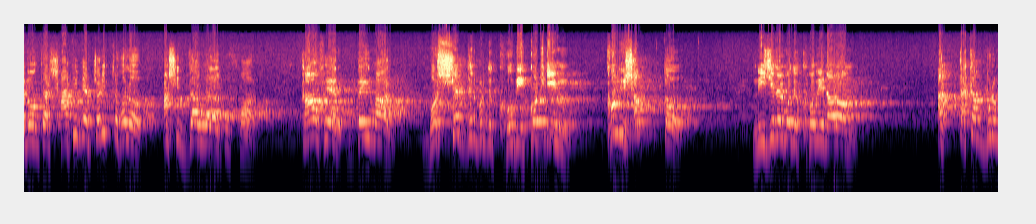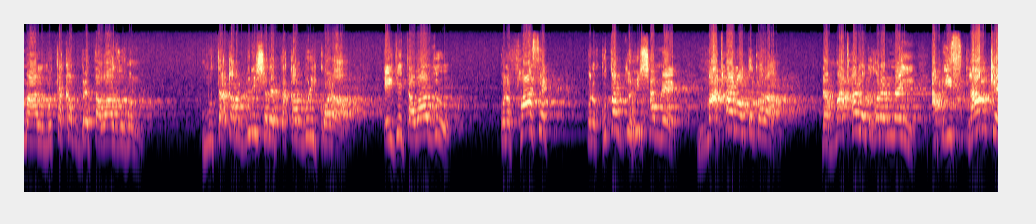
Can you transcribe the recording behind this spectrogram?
এবং তার সাথীদের চরিত্র হলো আশিদ্দাউল কুফার কাফের, বেঈমান মুশরিকদের প্রতি খুবই কঠিন, খুবই শক্ত, নিজেদের মধ্যে খুবই নরম। আর তাকাব্বুর মাল মুতাকাব্বির তাওয়াজুহুন, মুতাকাব্বিরের সাথে তাকাব্বুরি করা, এই যে তাওয়াজু, কোন ফাসেক, কোন কুতাব্দ্রোহীর সামনে মাথা নত করা না, মাথা নত করেন নাই। আপনি ইসলামকে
